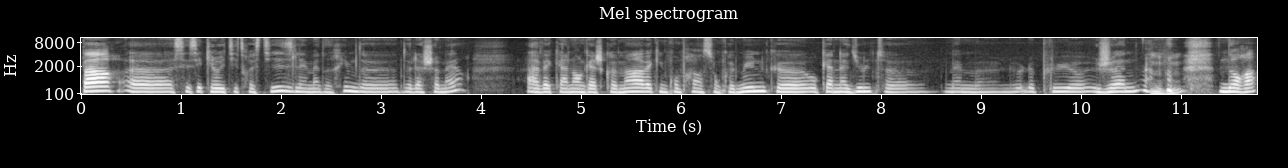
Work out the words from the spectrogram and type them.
par euh, ces security trustees, les madrichim de, de la Chomer, avec un langage commun, avec une compréhension commune qu'aucun adulte, euh, même le, le plus euh, jeune, Mhm. n'aura.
